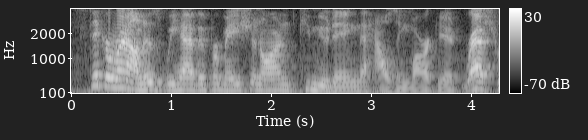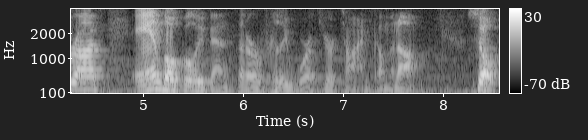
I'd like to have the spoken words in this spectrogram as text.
stick around as we have information on commuting, the housing market, restaurants, and local events that are really worth your time coming up. So,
